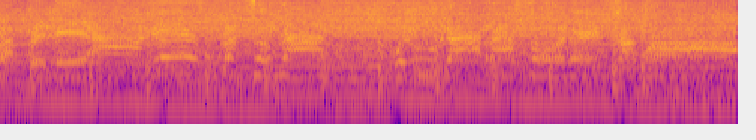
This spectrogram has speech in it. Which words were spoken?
Última pelea es personal Por una razón en jamás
